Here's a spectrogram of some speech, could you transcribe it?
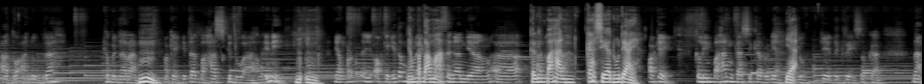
atau anugerah kebenaran. Hmm. Oke kita bahas kedua hal ini. mm-mm. Yang per- eh, oke kita Yang mulai pertama. bahas dengan yang eh, Kelimpahan kasih anugerah ya. anugerah. Oke kelimpahan kasih karunia. Ya. dulu. Oke the grace of God. Nah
